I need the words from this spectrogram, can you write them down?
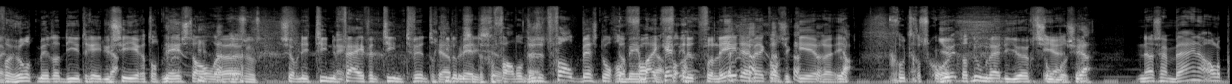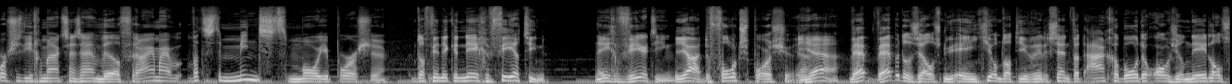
veel hulpmiddelen die het reduceren tot meestal eh maar die 10, 5 en 10, 20 Ja, kilometer precies, ja. gevallen. Dus het valt best nogal Dat mee. valt- maar ik heb in het verleden heb ik al eens een keer, eh, ja, Goed gescoord. je- dat noemen wij de jeugdzonders. Ja. Nou zijn bijna alle Porsches die gemaakt zijn, zijn wel fraai. Maar wat is de minst mooie Porsche? Dat vind ik een 914. 914. Ja, de Volks-Porsche. Ja. We, we hebben er zelfs nu eentje, omdat die recent werd aangeboden. Origineel Nederlands,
